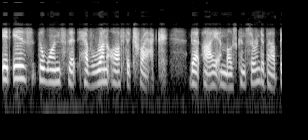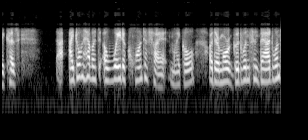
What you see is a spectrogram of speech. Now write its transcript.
It is the ones that have run off the track that I am most concerned about because I don't have a, a, way to quantify it, Michael. Are there more good ones and bad ones?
